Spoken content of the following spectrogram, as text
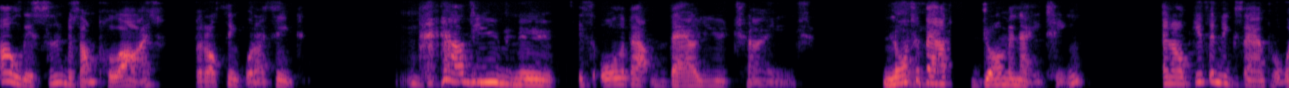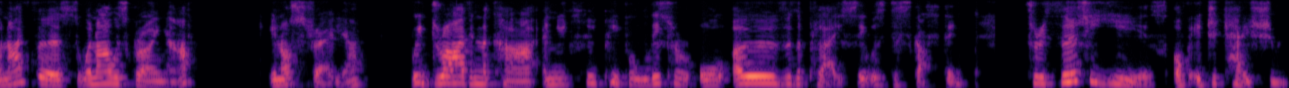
I'll listen because I'm polite, but I'll think what I think. Mm. How do you move? It's all about value change, not mm. about dominating. And I'll give an example. When I first, when I was growing up in Australia, we'd drive in the car and you'd see people litter all over the place. It was disgusting. Through 30 years of education,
